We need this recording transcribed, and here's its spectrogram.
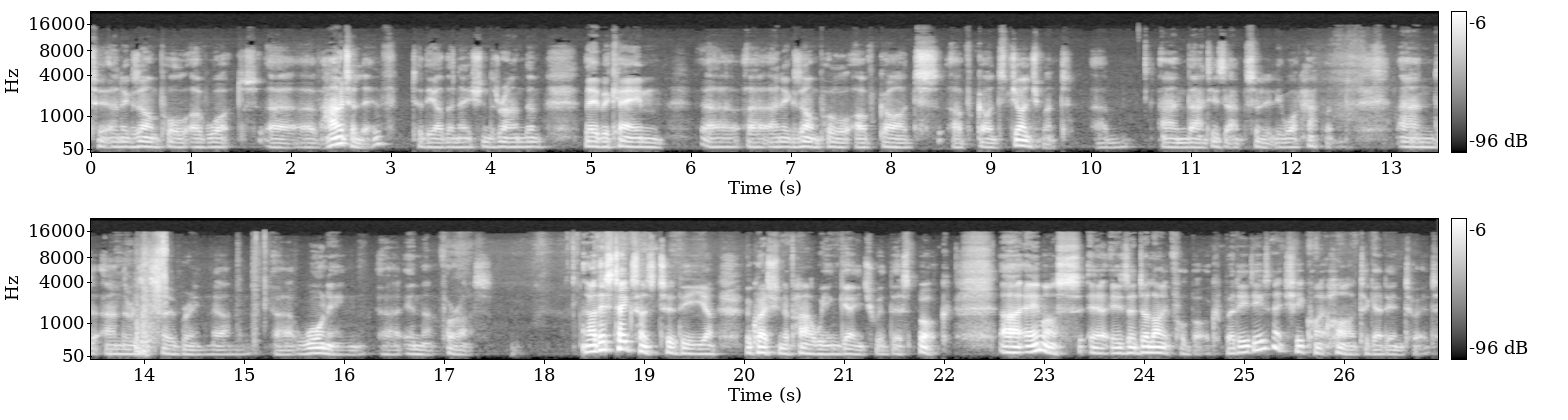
to an example of what uh, of how to live to the other nations around them, they became uh, uh, an example of God's of God's judgment, um, and that is absolutely what happened, and and there is a sobering um, uh, warning uh, in that for us. Now, this takes us to the, uh, the question of how we engage with this book. Uh, Amos uh, is a delightful book, but it is actually quite hard to get into it.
